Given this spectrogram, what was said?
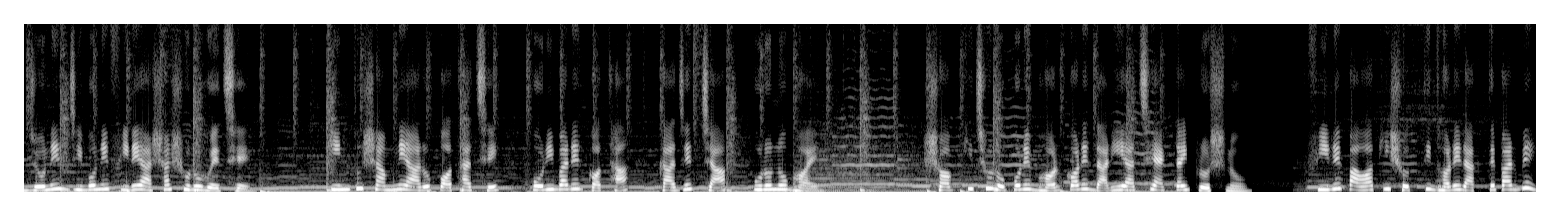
জনের জীবনে ফিরে আসা শুরু হয়েছে। কিন্তু সামনে আরও পথ আছে, পরিবারের কথা, কাজের চাপ, পুরনো ভয়। সবকিছুর ওপরে ভর করে দাঁড়িয়ে আছে একটাই প্রশ্ন। ফিরে পাওয়া কি সত্যি ধরে রাখতে পারবে?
